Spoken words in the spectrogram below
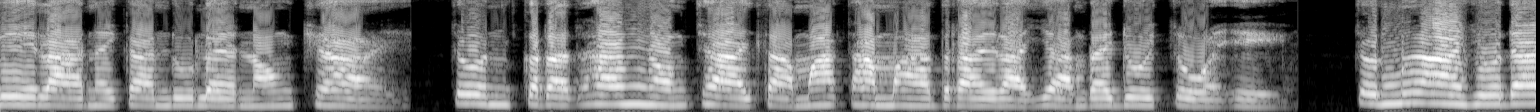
เวลาในการดูแลน้องชาย จนกระทั่งน้องชายสามารถทำอะไรหลายอย่างได้โดยตัวเองจนเมื่ออายุได้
